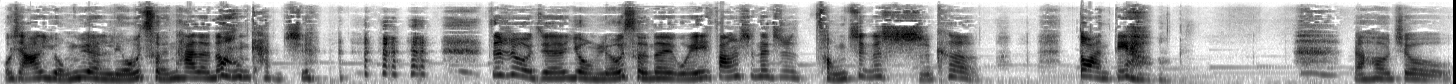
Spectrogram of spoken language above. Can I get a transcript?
我想要永远留存他的那种感觉，就是我觉得永留存的唯一方式，那就是从这个时刻断掉，然后就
